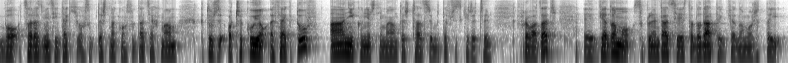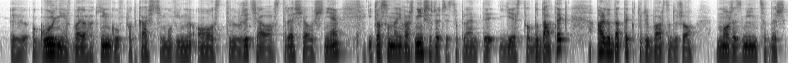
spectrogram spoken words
bo coraz więcej takich osób też na konsultacjach mam, którzy oczekują efektów, a niekoniecznie mają też czas, żeby te wszystkie rzeczy wprowadzać. Y, wiadomo, suplementacja jest to dodatek, wiadomo, że tutaj ogólnie w biohackingu, w podcaście mówimy o stylu życia, o stresie, o śnie i to są najważniejsze rzeczy suplementy i jest to dodatek, ale dodatek, który bardzo dużo może zmienić, co też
